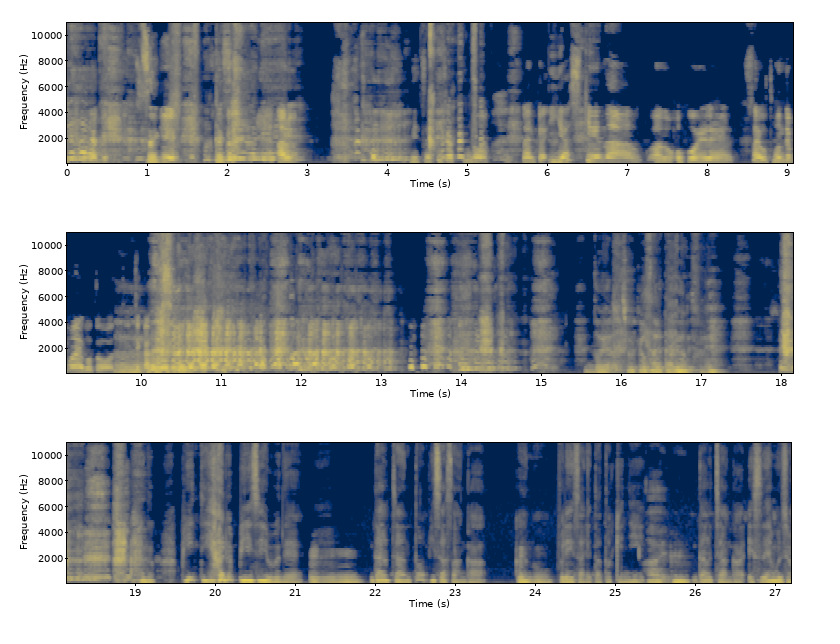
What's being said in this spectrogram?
ことかしら。すげえ。私はね。あの、めちゃくちゃこの、なんか癒し系な、あの、お声で、最後とんでもないことを言ってからですね。どうやら調教されたようですね。あの、PTRPG 部で、うんうんダウちゃんとピサさんが、あの、うんうん。プレイされた時に、はい。うん。ダウちゃんが SM 上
